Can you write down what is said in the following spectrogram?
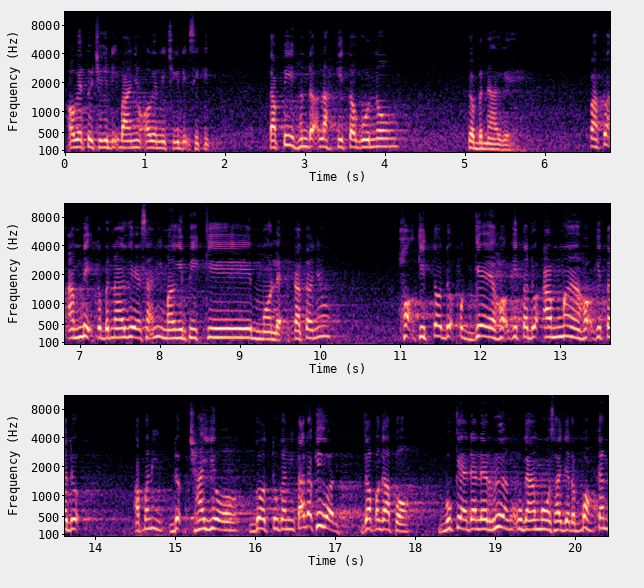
orang tu cerdik banyak orang ni cerdik sikit tapi hendaklah kita guna kebenaran. Lepas tu ambil kebenaran saat ni mari fikir molek katanya hak kita duk pegang, hak kita duk amal, hak kita duk apa ni, duk percaya go tu kan ni tak ada kira ni. Gapo-gapo. Bukan dalam rang agama saja dah bahkan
